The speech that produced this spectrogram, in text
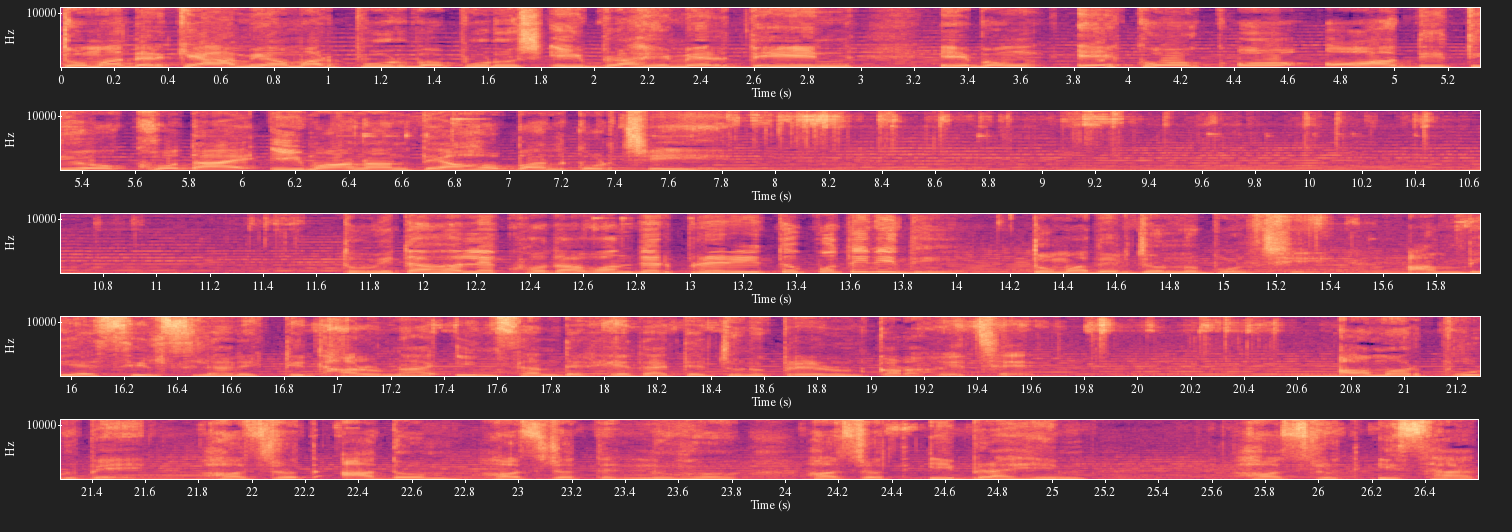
তোমাদেরকে আমি আমার পূর্বপুরুষ ইব্রাহিমের দিন এবং একক ও অদ্বিতীয় খোদায় ইমান আনতে আহ্বান করছি। তুমি তাহলে খোদাবন্দের প্রেরিত প্রতিনিধি? তোমাদের জন্য বলছি আম্বিয়া সিলসিলার একটি ধারণা ইনসানদের হেদায়েতের জন্য প্রেরণ করা হয়েছে। আমার পূর্বে হজরত আদম হজরত নুহ হজরত ইব্রাহিম হজরত ইসাক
